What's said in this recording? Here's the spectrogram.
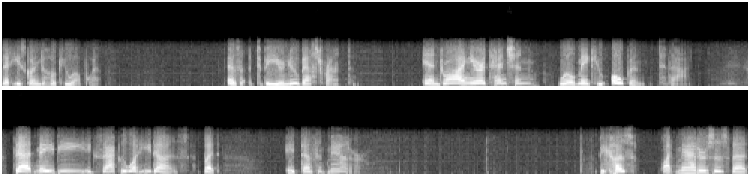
that he's going to hook you up with as to be your new best friend. And drawing your attention will make you open to that. That may be exactly what he does, but it doesn't matter. Because what matters is that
